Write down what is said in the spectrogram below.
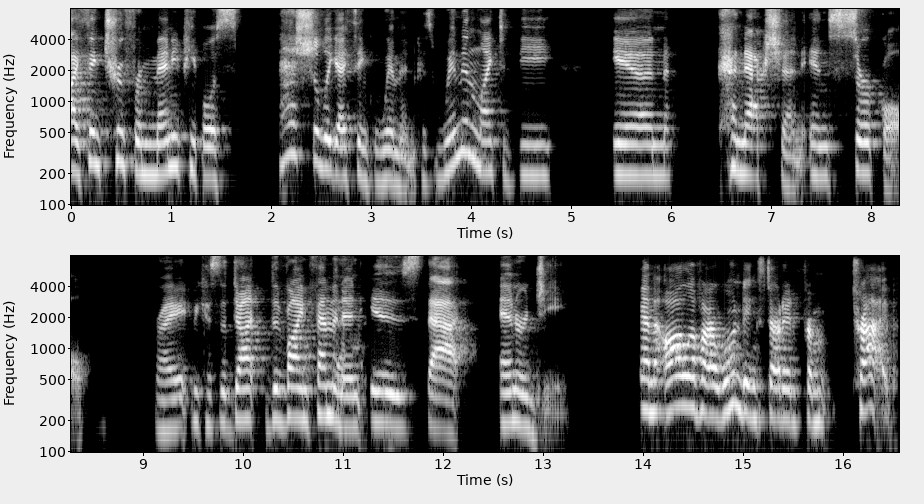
i think true for many people especially i think women because women like to be in connection in circle right because the di- divine feminine is that energy And all of our wounding started from tribe,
